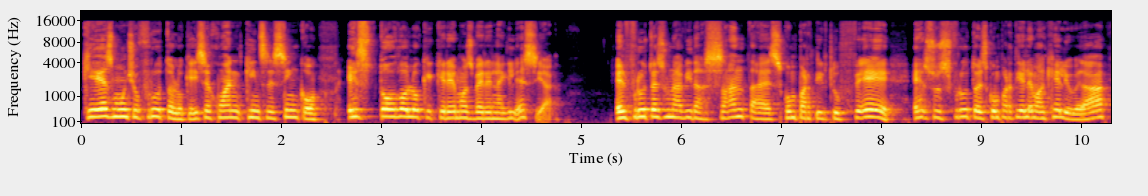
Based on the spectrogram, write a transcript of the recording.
¿Qué es mucho fruto? Lo que dice Juan 15:5 es todo lo que queremos ver en la iglesia. El fruto es una vida santa, es compartir tu fe, eso es fruto, es compartir el evangelio, ¿verdad?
